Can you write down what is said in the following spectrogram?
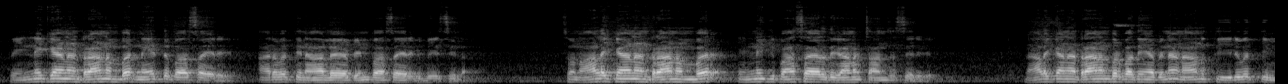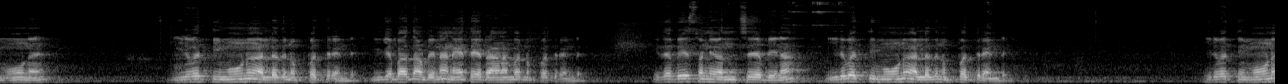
இப்போ இன்றைக்கான ட்ரா நம்பர் நேற்று பாஸ் ஆகிருக்கு அறுபத்தி நாலு அப்படின்னு பாஸ் ஆகிருக்கு பிஎஸ்சியில் ஸோ நாளைக்கான ட்ரா நம்பர் இன்னைக்கு பாஸ் ஆகிறதுக்கான சான்சஸ் இருக்குது நாளைக்கான ட்ரா நம்பர் பார்த்தீங்க அப்படின்னா நானூற்றி இருபத்தி மூணு இருபத்தி மூணு அல்லது முப்பத்தி ரெண்டு. இங்கே பார்த்தோம் அப்படின்னா நேற்றைய ட்ரா நம்பர் முப்பத்தி ரெண்டு. இதை பேஸ் பண்ணி வந்துச்சு அப்படின்னா இருபத்தி மூணு அல்லது முப்பத்தி ரெண்டு. இருபத்தி மூணு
